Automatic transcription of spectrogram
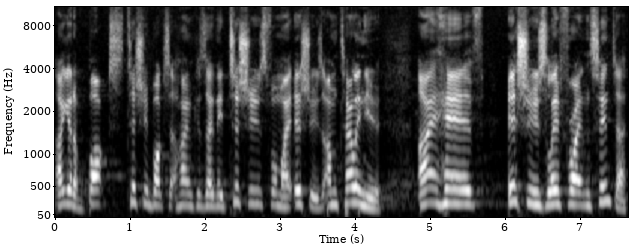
I get a box, tissue box at home because I need tissues for my issues. I'm telling you, I have issues left, right, and center.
